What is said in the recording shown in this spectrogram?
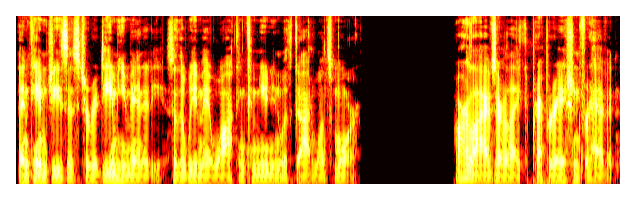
Then came Jesus to redeem humanity so that we may walk in communion with God once more. Our lives are like preparation for heaven,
